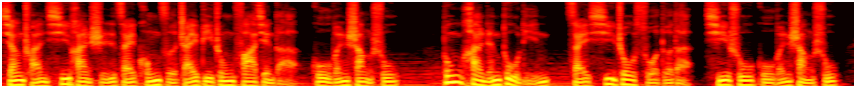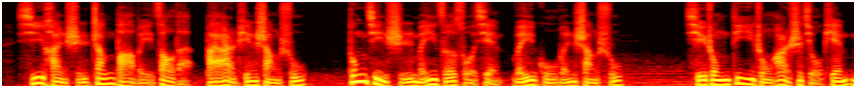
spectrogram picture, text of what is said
相传西汉时在孔子宅壁中发现的《古文尚书》，东汉人杜林在西周所得的《七书古文尚书》，西汉时张霸伪造的《百二篇尚书》，东晋时梅泽所献为《古文尚书》。其中第一种二十九篇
